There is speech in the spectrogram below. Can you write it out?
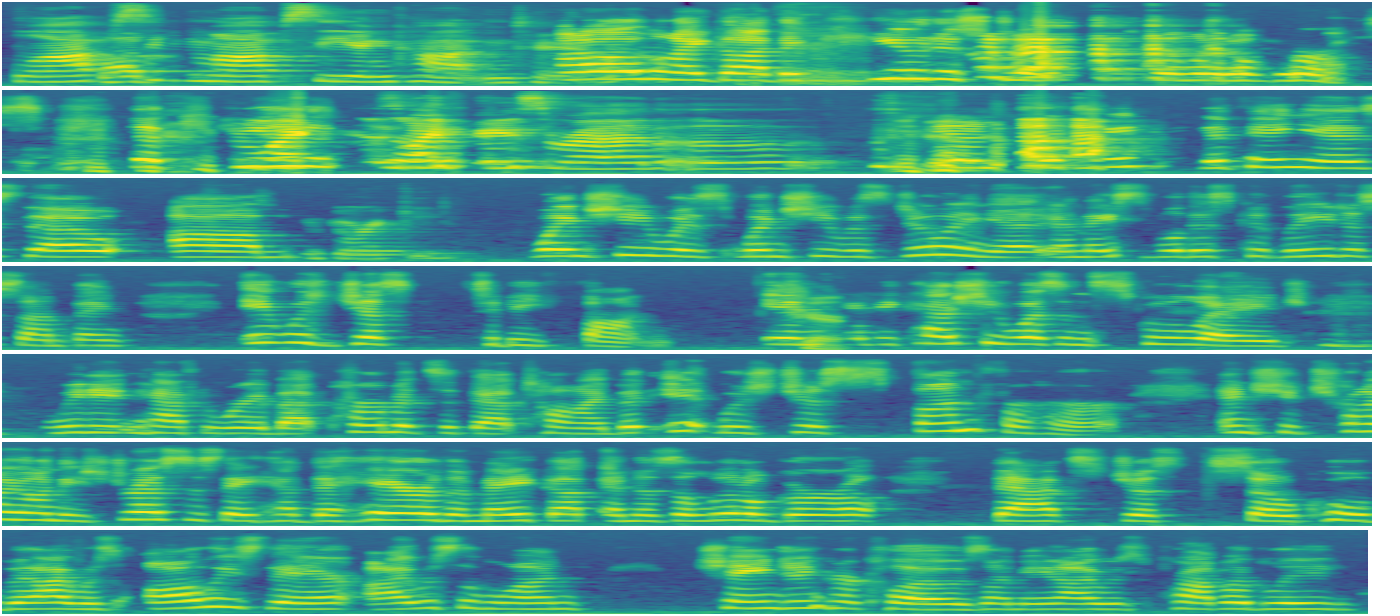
Flopsy, Mopsy, and Cottontail. oh my god the cutest the little girls the my, cutest is my face red? Uh, and the, thing, the thing is though um, dorky. when she was when she was doing it and they said well this could lead to something it was just to be fun and, Sure. and because she wasn't school age, mm-hmm. we didn't have to worry about permits at that time. But it was just fun for her, and she'd try on these dresses. They had the hair, the makeup, and as a little girl, that's just so cool. But I was always there. I was the one changing her clothes. I mean, I was probably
